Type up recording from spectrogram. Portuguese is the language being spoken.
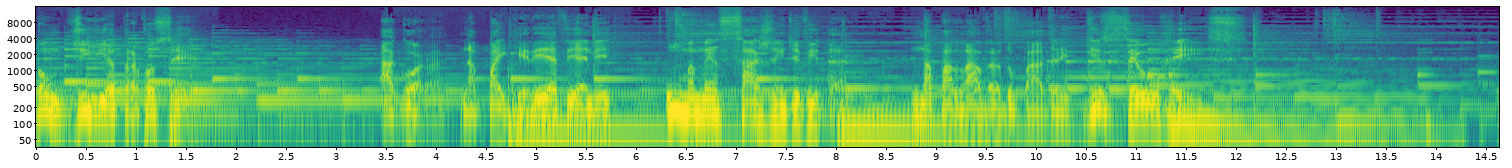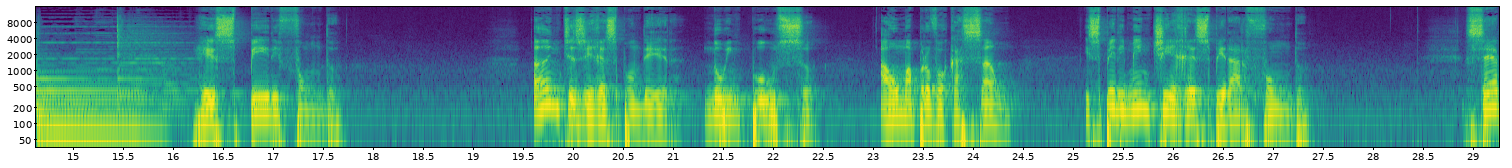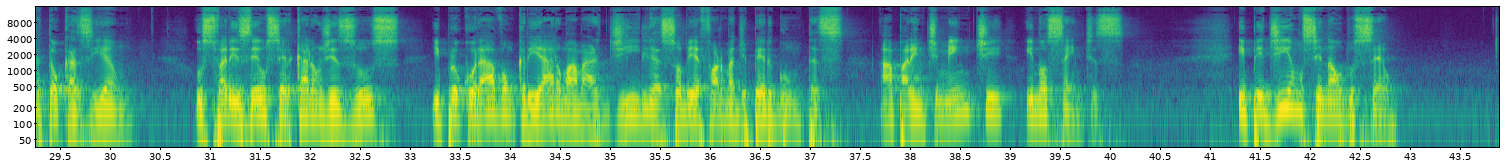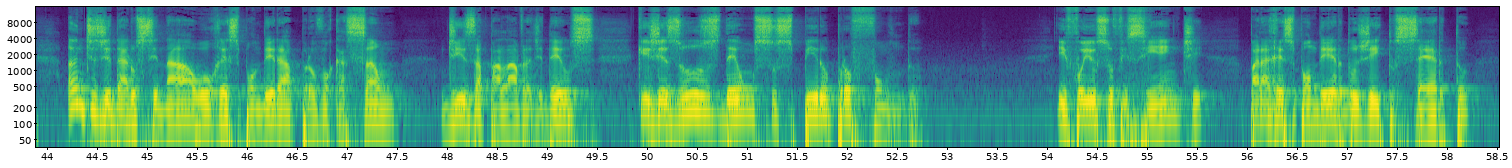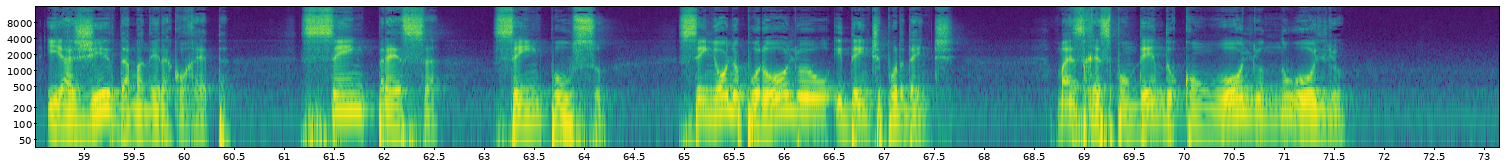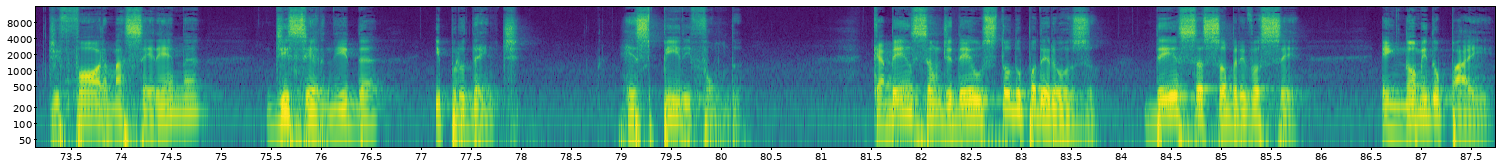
bom dia para você. Agora, na Pai Querer FM, uma mensagem de vida. Na palavra do Padre Dirceu Reis. Respire fundo. Antes de responder no impulso a uma provocação, experimente respirar fundo. Certa ocasião, os fariseus cercaram Jesus e procuravam criar uma armadilha sob a forma de perguntas, aparentemente inocentes. E pediam um sinal do céu. Antes de dar o sinal ou responder à provocação, diz a palavra de Deus que Jesus deu um suspiro profundo. E foi o suficiente para responder do jeito certo e agir da maneira correta, sem pressa, sem impulso, sem olho por olho e dente por dente, mas respondendo com o olho no olho, de forma serena, discernida e prudente. Respire fundo. Que a bênção de Deus Todo-Poderoso desça sobre você, em nome do Pai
